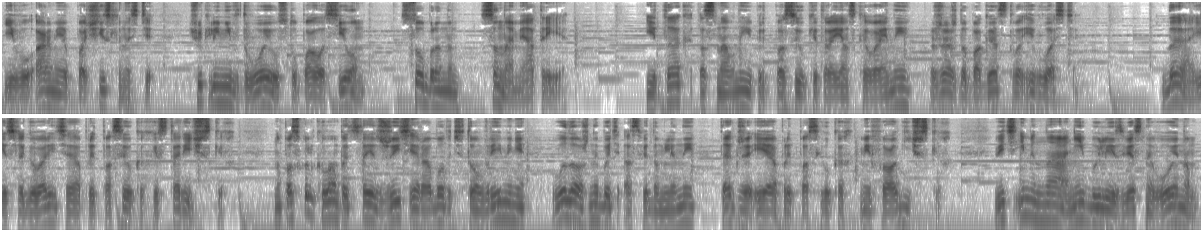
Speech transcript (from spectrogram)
его армия по численности чуть ли не вдвое уступала силам, собранным сынами Атрея. Итак, основные предпосылки Троянской войны – жажда богатства и власти. Да, если говорить о предпосылках исторических, но поскольку вам предстоит жить и работать в том времени, вы должны быть осведомлены также и о предпосылках мифологических. ведь именно они были известны воинам,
